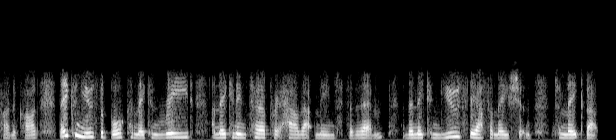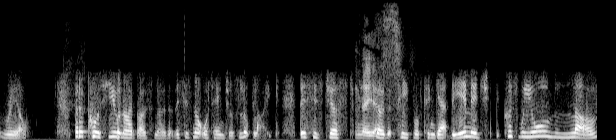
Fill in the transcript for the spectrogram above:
kind of card, they can use the book and they can read and they can interpret how that means for them. And then they can use the affirmation to make that real. But of course, you and I both know that this is not what angels look like. This is just yes. so that people can get the image because we all love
